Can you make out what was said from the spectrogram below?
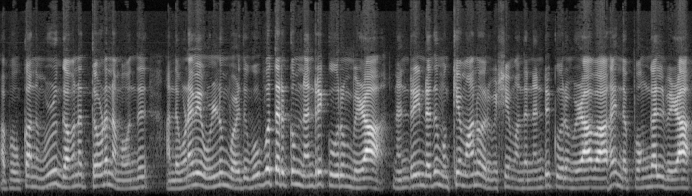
அப்போ உட்காந்து முழு கவனத்தோடு நம்ம வந்து அந்த உணவை உண்ணும் பொழுது ஒவ்வொருத்தருக்கும் நன்றி கூறும் விழா. நன்றின்றது முக்கியமான ஒரு விஷயம். அந்த நன்றி கூறும் விழாவாக இந்த பொங்கல் விழா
